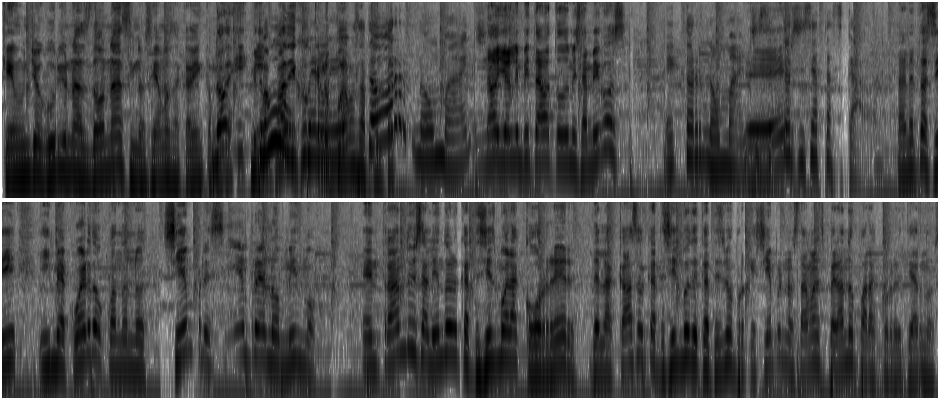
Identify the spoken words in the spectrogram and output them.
que un yogur y unas donas y nos íbamos acá bien No, y- Mi y- papá Uh, dijo que lo podemos Héctor, apuntar. no manches. No, yo le invitaba a todos mis amigos. Héctor, no manches. Eh. Héctor sí se atascaba. La neta sí. Y me acuerdo cuando nos. Siempre, siempre es lo mismo. Entrando y saliendo del catecismo era correr. De la casa al catecismo y del catecismo porque siempre nos estaban esperando para corretearnos.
